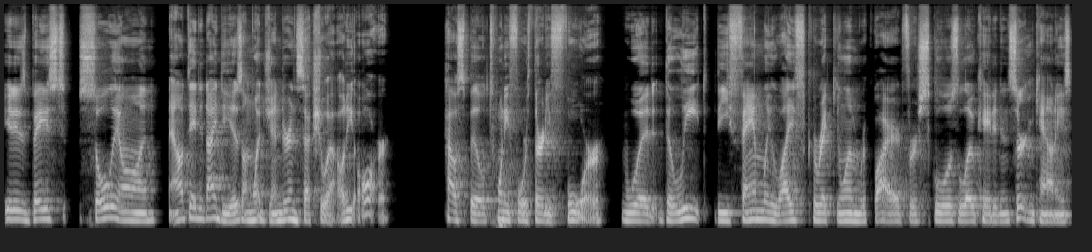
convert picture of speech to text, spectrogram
it is based solely on outdated ideas on what gender and sexuality are. House Bill 2434 would delete the family life curriculum required for schools located in certain counties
